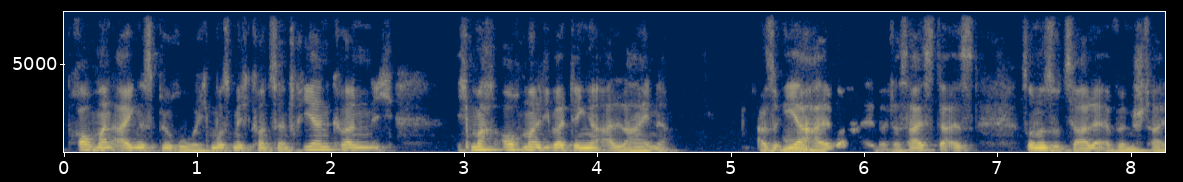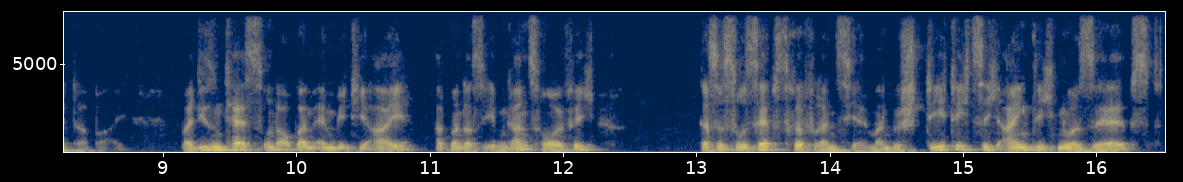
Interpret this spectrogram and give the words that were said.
brauche mein eigenes Büro, ich muss mich konzentrieren können, ich, ich mache auch mal lieber Dinge alleine. Also eher mhm. halbe halbe. Das heißt, da ist so eine soziale Erwünschtheit dabei. Bei diesen Tests und auch beim MBTI hat man das eben ganz häufig. Das ist so selbstreferenziell. Man bestätigt sich eigentlich nur selbst,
